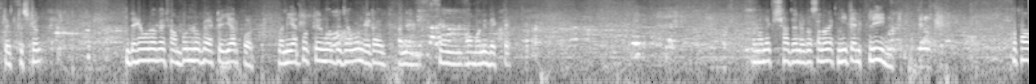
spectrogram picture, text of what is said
স্টেশন। দেখে মনে হবে সম্পূর্ণরূপে একটা এয়ারপোর্ট। মানে এয়ারপোর্টের মধ্যে যেমন এটা মানে সেম অমনি দেখতে। অনেক সাজানো গোছানো, অনেক নিট অ্যান্ড ক্লিন কোথাও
